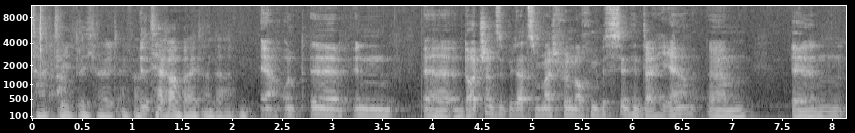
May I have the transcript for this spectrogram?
tagtäglich halt einfach In- Terabyte an Daten. Ja, und äh, in, äh, in Deutschland sind wir da zum Beispiel noch ein bisschen hinterher. Ähm, in,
